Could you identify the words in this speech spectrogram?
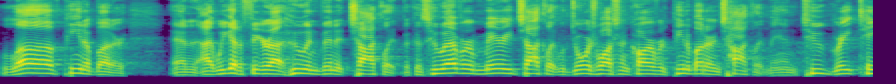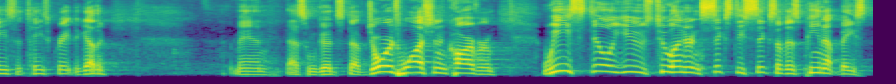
Love peanut butter. And I, we got to figure out who invented chocolate because whoever married chocolate with George Washington Carver, peanut butter and chocolate, man, two great tastes that taste great together. Man, that's some good stuff. George Washington Carver, we still use 266 of his peanut based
